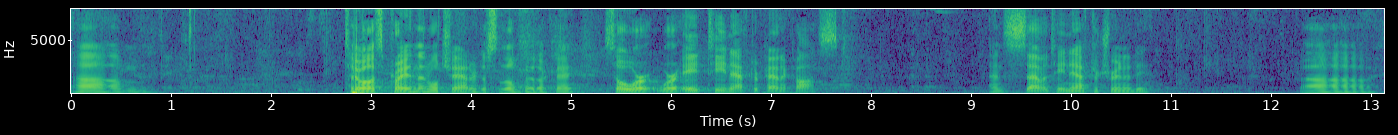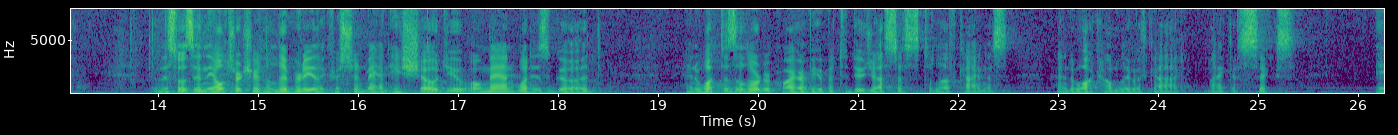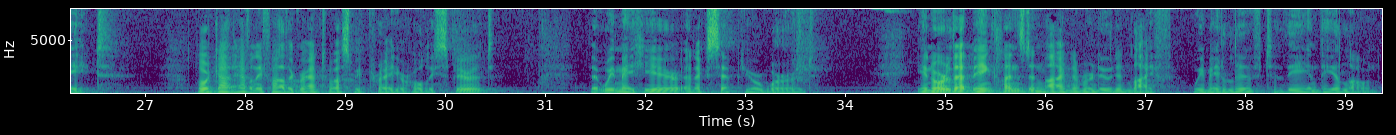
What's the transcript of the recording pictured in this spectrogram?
Um, tell you what, let's pray and then we'll chatter just a little bit, okay? So we're, we're 18 after Pentecost and 17 after Trinity. Uh, this was in the old church here, the liberty of the Christian man. He showed you, O oh man, what is good. And what does the Lord require of you but to do justice, to love kindness, and to walk humbly with God? Micah 6, 8. Lord God, Heavenly Father, grant to us, we pray, your Holy Spirit, that we may hear and accept your word, in order that being cleansed in mind and renewed in life, we may live to thee and thee alone,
